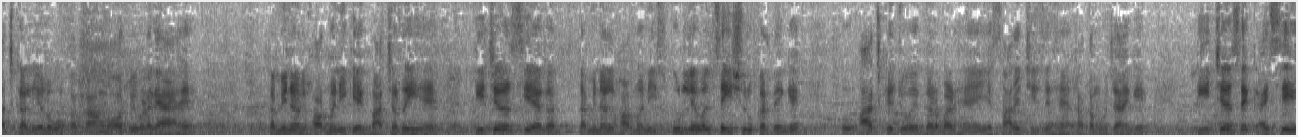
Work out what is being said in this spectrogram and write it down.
आजकल ये लोगों का काम और भी बढ़ गया है। कम्युनल हारमोनी की एक बात चल रही है। टीचर्स ये अगर कम्युनल हारमोनी स्कूल लेवल से ही शुरू कर देंगे तो आज के जो ये गड़बड़ हैं, ये सारी चीज़ें हैं, ख़त्म हो जाएँगे। टीचर्स एक ऐसे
